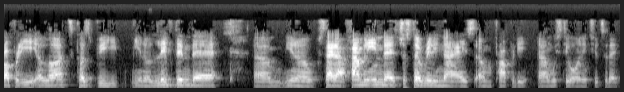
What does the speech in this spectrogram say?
property a lot because we you know lived in there. Um, you know, started our family in there. It's just a really nice um, property, and we still own it to today.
